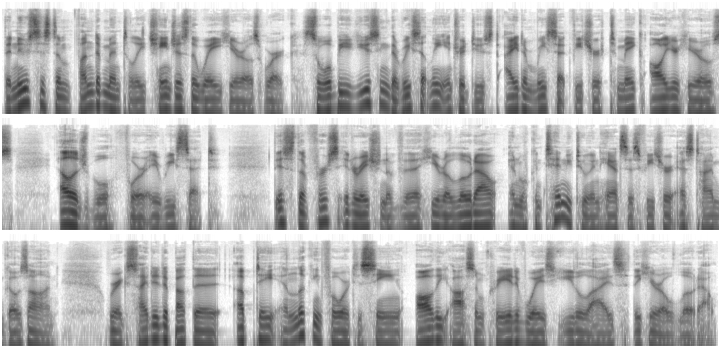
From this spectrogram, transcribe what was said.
The new system fundamentally changes the way heroes work, so we'll be using the recently introduced item reset feature to make all your heroes eligible for a reset. This is the first iteration of the hero loadout and we'll continue to enhance this feature as time goes on. We're excited about the update and looking forward to seeing all the awesome creative ways you utilize the hero loadout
